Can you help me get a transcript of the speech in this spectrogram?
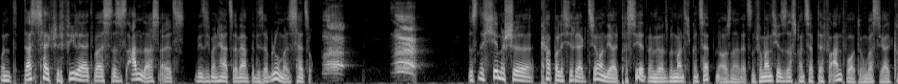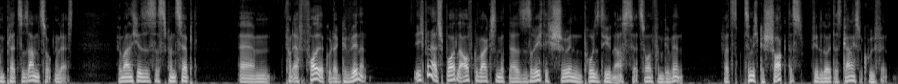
Und das ist halt für viele etwas, das ist anders, als wie sich mein Herz erwärmt mit dieser Blume. Es ist halt so. Das ist eine chemische, körperliche Reaktion, die halt passiert, wenn wir uns mit manchen Konzepten auseinandersetzen. Für manche ist es das Konzept der Verantwortung, was sie halt komplett zusammenzucken lässt. Für manche ist es das Konzept ähm, von Erfolg oder Gewinnen. Ich bin als Sportler aufgewachsen mit einer so richtig schönen, positiven Assoziation von Gewinn. Ich war ziemlich geschockt, dass viele Leute das gar nicht so cool finden.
